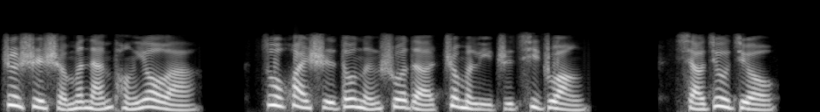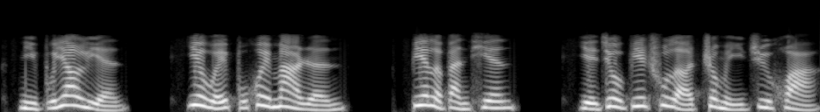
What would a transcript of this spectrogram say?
这是什么男朋友啊？做坏事都能说的这么理直气壮，小舅舅，你不要脸！叶维不会骂人，憋了半天，也就憋出了这么一句话。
